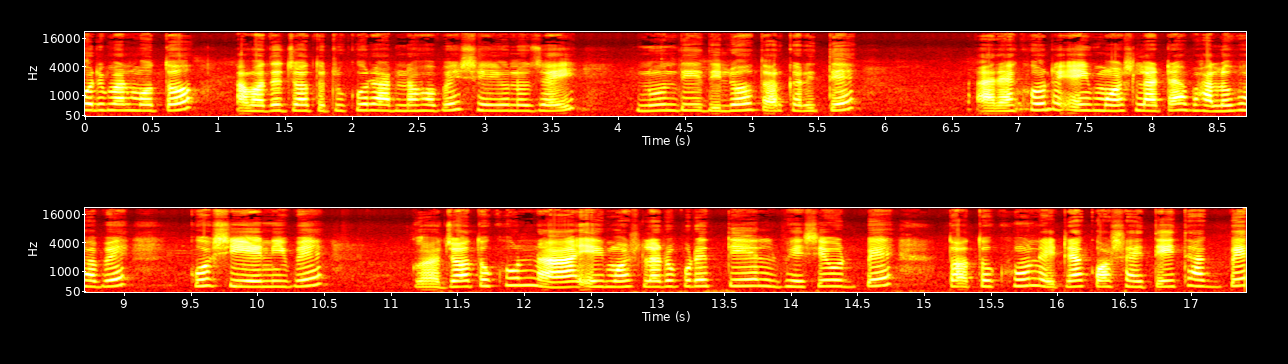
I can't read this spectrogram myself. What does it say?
পরিমাণ মতো। আমাদের যতটুকু রান্না হবে সেই অনুযায়ী নুন দিয়ে দিল তরকারিতে। আর এখন এই মশলাটা ভালোভাবে কষিয়ে নিবে। যতক্ষণ না এই মশলার উপরে তেল ভেসে উঠবে, ততক্ষণ এটা কষাইতেই থাকবে।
